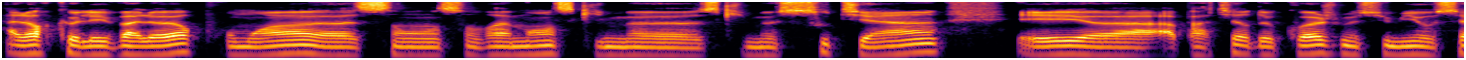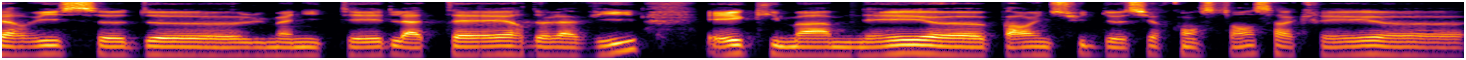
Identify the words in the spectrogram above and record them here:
Alors que les valeurs, pour moi, euh, sont, vraiment ce qui me, ce qui me soutient et à partir de quoi je me suis mis au service de l'humanité de la terre, de la vie, et qui m'a amené euh, par une suite de circonstances à créer euh,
